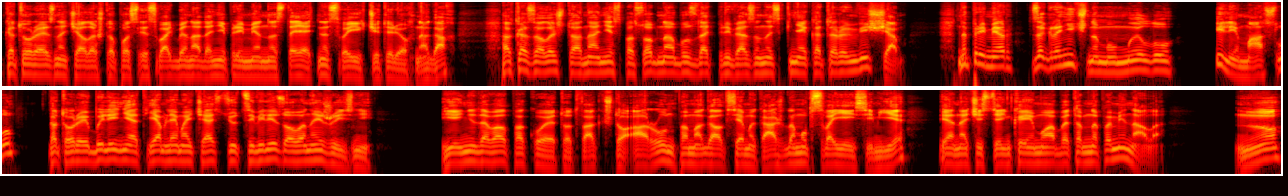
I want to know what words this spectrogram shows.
которое означало, что после свадьбы надо непременно стоять на своих четырех ногах, оказалось, что она не способна обуздать привязанность к некоторым вещам. Например, заграничному мылу или маслу, которые были неотъемлемой частью цивилизованной жизни. Ей не давал покоя тот факт, что Арун помогал всем и каждому в своей семье, и она частенько ему об этом напоминала. «Ну»,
